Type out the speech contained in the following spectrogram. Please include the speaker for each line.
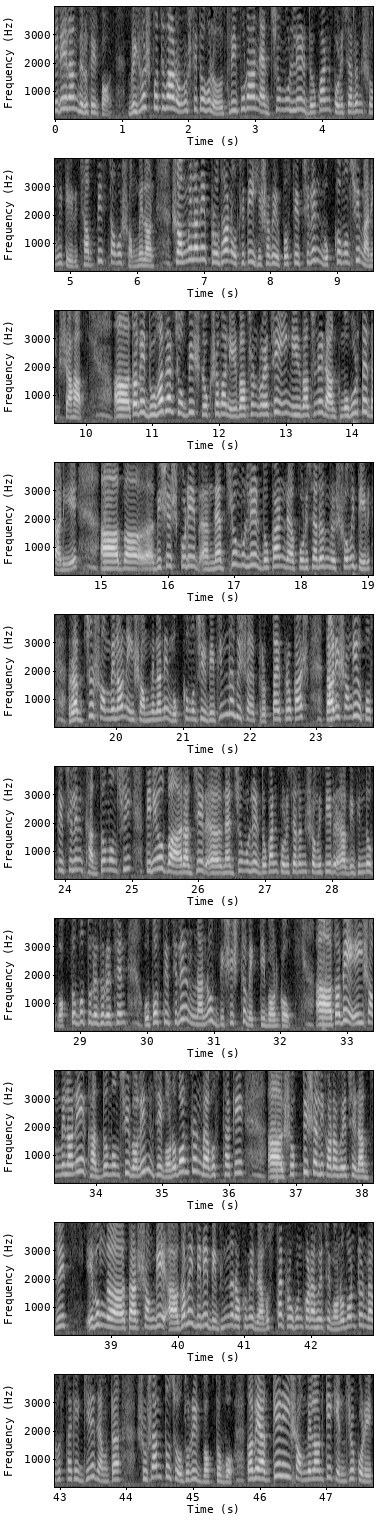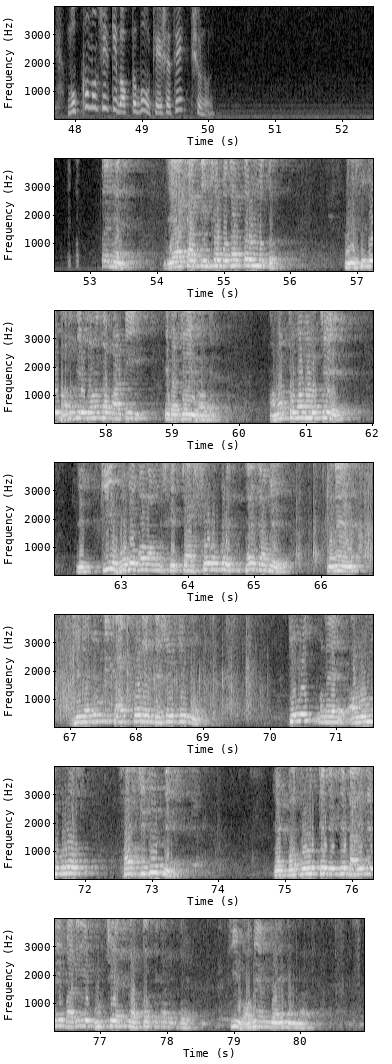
Speaker 1: ফিরে এলাম বিরতির পর। বৃহস্পতিবার অনুষ্ঠিত হলো ত্রিপুরা ন্যায্য মূল্যের দোকান পরিচালন সমিতির ছাব্বিশতম সম্মেলন। সম্মেলনে প্রধান অতিথি হিসাবে উপস্থিত ছিলেন মুখ্যমন্ত্রী মানিক সাহা। তবে দু হাজার চব্বিশ লোকসভা নির্বাচন রয়েছে। এই নির্বাচনের আগ মুহূর্তে দাঁড়িয়ে বিশেষ করে ন্যায্য মূল্যের দোকান পরিচালন সমিতির রাজ্য সম্মেলন। এই সম্মেলনে মুখ্যমন্ত্রীর বিভিন্ন বিষয়ে প্রত্যয় প্রকাশ। তারই সঙ্গে উপস্থিত ছিলেন খাদ্যমন্ত্রী। তিনিও রাজ্যের ন্যায্য মূল্যের দোকান পরিচালন সমিতির বিভিন্ন বক্তব্য তুলে ধরেছেন। উপস্থিত ছিলেন অন্যান্য বিশিষ্ট ব্যক্তিবর্গ। তবে এই সম্মেলনে খাদ্যমন্ত্রী বলেন যে গণবন্টন ব্যবস্থাকে শক্তিশালী করা হয়েছে রাজ্যে এবং তার সঙ্গে আগামী দিনে বিভিন্ন রকমের ব্যবস্থা গ্রহণ করা হয়েছে গণবন্টন ব্যবস্থাকে ঘিরে, যেমনটা সুশান্ত চৌধুরীর বক্তব্য। তবে আজকের এই সম্মেলনকে কেন্দ্র করে মুখ্যমন্ত্রীর কি বক্তব্য উঠে এসেছে শুনুন।
Speaker 2: যে একা তিনশো পঁচাত্তর মতো মানে শুধু ভারতীয় জনতা পার্টি এবার জয়ী হবে। আমার তো মনে হচ্ছে যে কি হবে বলা মুশকিল। চারশোর উপরে কোথায় যাবে? মানে যেভাবে উনি কাজ করেন দেশের জন্য, কেউ মানে অন্য কোনো সাবস্টিটিউট নেই। এক ভদ্রলোককে দেখছে দাঁড়িয়ে দাঁড়িয়ে বাড়িয়ে ঘুরছে এক রাস্তা থেকে আরেকটা। কি হবে আমি জানি না না।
